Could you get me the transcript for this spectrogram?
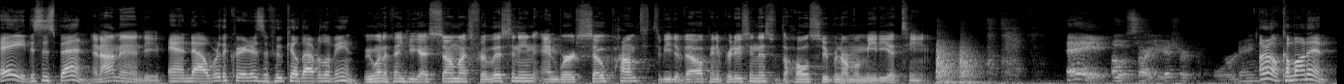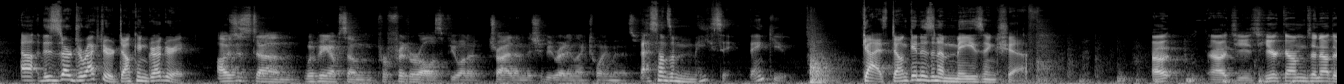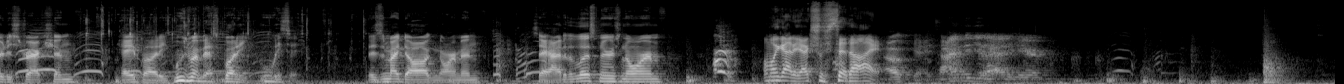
Hey, this is Ben. And I'm Andy. And uh, we're the creators of Who Killed Avril Lavigne. We want to thank you guys so much for listening, and we're so pumped to be developing and producing this with the whole Supernormal Media team. Hey! Oh, sorry, you guys recording? Oh, no, come on in. Uh, this is our director, Duncan Gregory. I was just um, whipping up some profiteroles if you want to try them. They should be ready in like 20 minutes. That sounds amazing. Thank you. Guys, Duncan is an amazing chef. Oh, oh, geez. Here comes another distraction. Hey, buddy. Who's my best buddy? Who is it? This is my dog, Norman. Say hi to the listeners, Norm. Oh my god, he actually said hi. Okay, time to get out of here.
